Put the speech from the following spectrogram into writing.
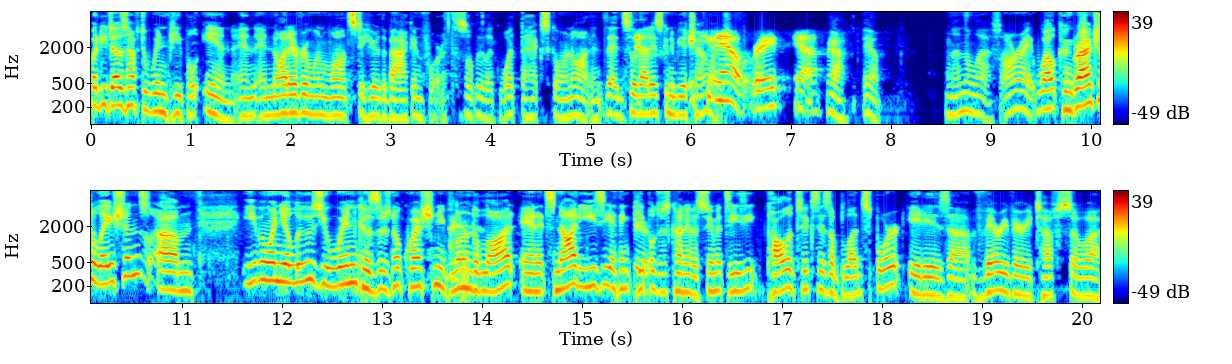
But he does have to win people in, and and not everyone wants to hear the back and forth. So they'll be like, "What the heck's going on?" And, and so that is going to be a challenge. out, right? Yeah. Yeah. Yeah. Nonetheless, all right. Well, congratulations. Um, even when you lose, you win because there's no question you've learned a lot, and it's not easy. I think people just kind of assume it's easy. Politics is a blood sport. It is uh, very, very tough. So, uh,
